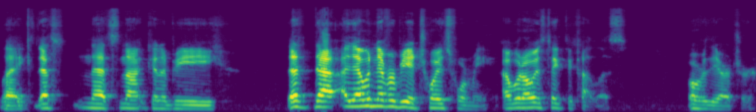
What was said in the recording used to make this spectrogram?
Like that's that's not gonna be that that that would never be a choice for me. I would always take the cutlass over the archer.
